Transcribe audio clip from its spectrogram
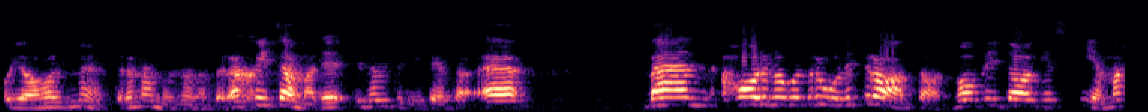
Och jag har möte den andra november. Ah, skitsamma, det, det behöver inte ni veta. Eh, men har du något roligt idag Anton? Vad blir dagens tema?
